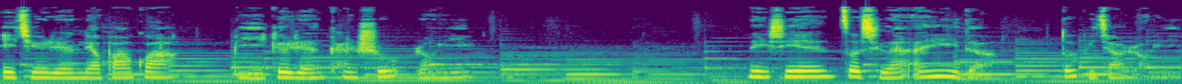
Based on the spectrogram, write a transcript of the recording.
一群人聊八卦，比一个人看书容易。那些做起来安逸的，都比较容易。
